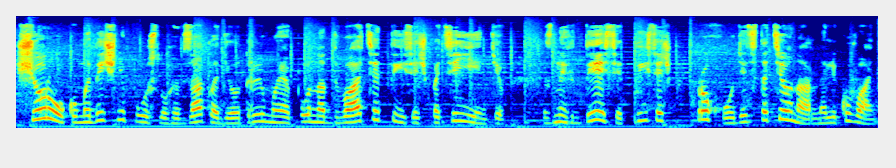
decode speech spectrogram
Щороку медичні послуги в закладі отримує понад 20 тисяч пацієнтів, з них 10 тисяч проходять стаціонарне лікування.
